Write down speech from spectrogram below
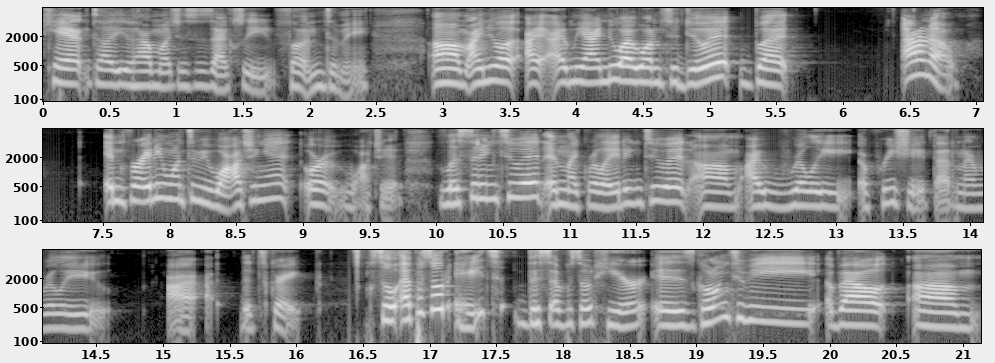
can't tell you how much this is actually fun to me. Um, I knew I, I mean I knew I wanted to do it, but I don't know. And for anyone to be watching it or watching it, listening to it and like relating to it, um, I really appreciate that, and I really, I it's great. So episode eight, this episode here is going to be about um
